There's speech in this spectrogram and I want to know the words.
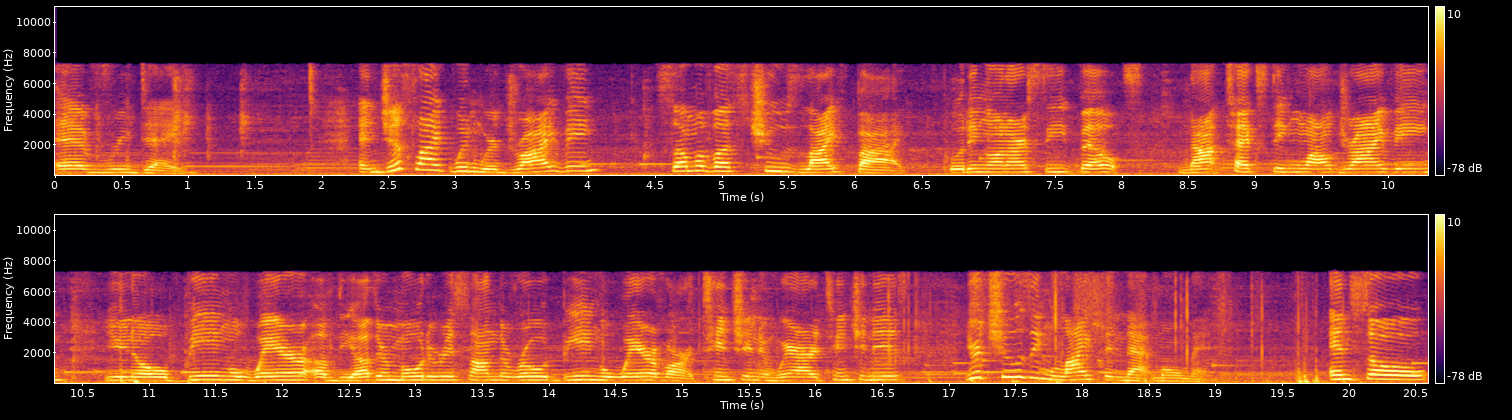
every day. And just like when we're driving, some of us choose life by putting on our seatbelts, not texting while driving, you know, being aware of the other motorists on the road, being aware of our attention and where our attention is. You're choosing life in that moment. And so,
